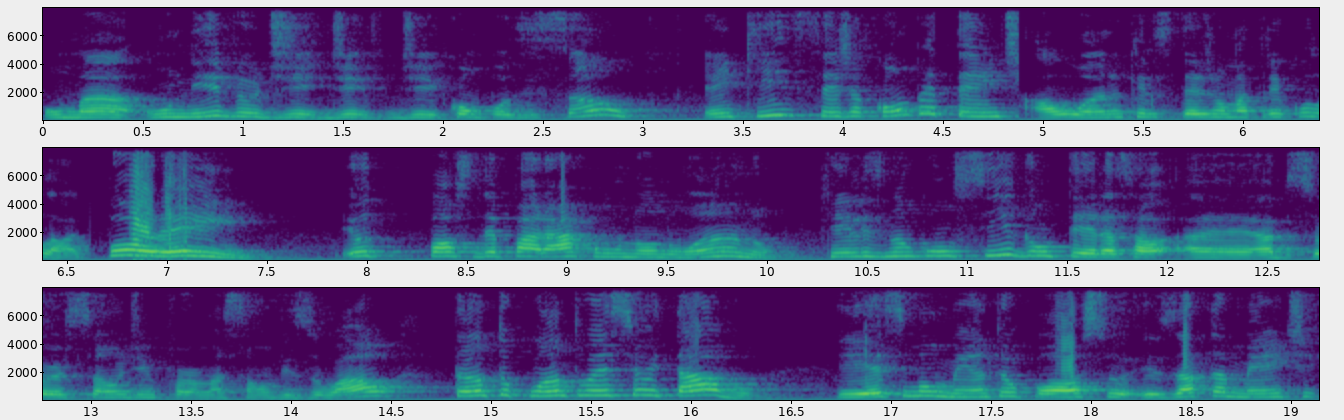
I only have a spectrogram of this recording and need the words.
uma, um nível de, de, de composição em que seja competente ao ano que eles estejam matriculados. Porém, eu posso deparar com o nono ano que eles não consigam ter essa é, absorção de informação visual tanto quanto esse oitavo. E esse momento eu posso exatamente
